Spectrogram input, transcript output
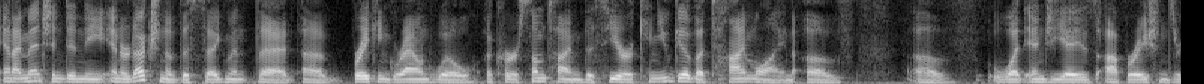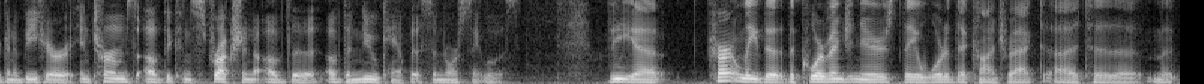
And I mentioned in the introduction of this segment that uh, breaking ground will occur sometime this year. Can you give a timeline of of what NGA's operations are going to be here in terms of the construction of the of the new campus in North St. Louis? The uh, currently the, the Corps of Engineers they awarded that contract uh, to the M-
